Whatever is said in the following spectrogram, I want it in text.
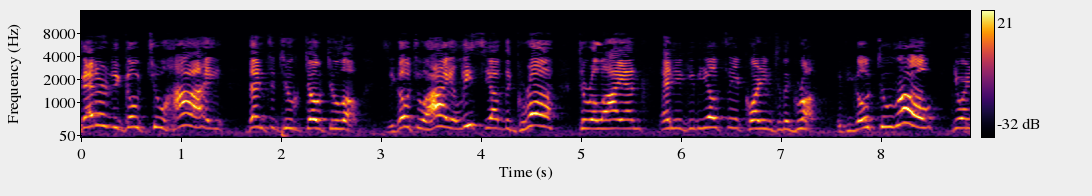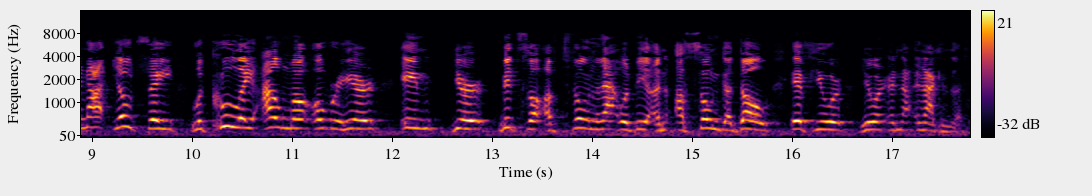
better to go too high than to too, go too low. If you go too high, at least you have the gra to rely on, and you can be yotze according to the gra. If you go too low, you are not yotze lekule alma over here in your mitzvah of tefillin, and that would be an ason gadol if you were you were not, do that.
